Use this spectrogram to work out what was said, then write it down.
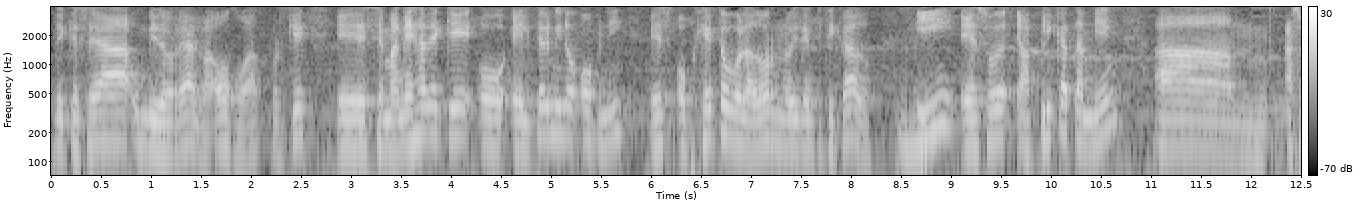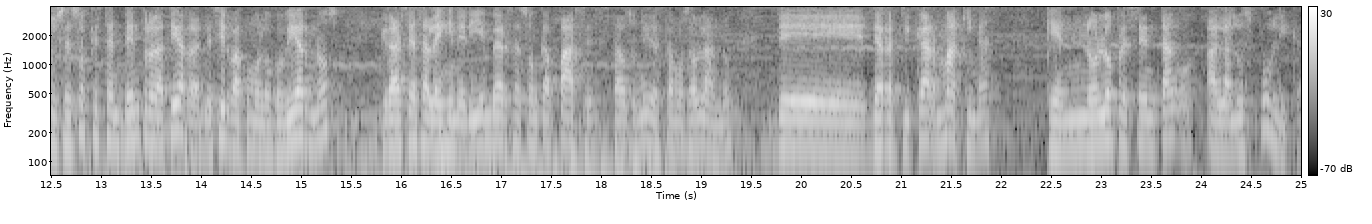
de que sea un video real, va, ojo, ¿ah? porque eh, se maneja de que o el término ovni es objeto volador no identificado. Y eso aplica también a, sucesos que están dentro de la Tierra, es decir, va como los gobiernos, gracias a la ingeniería inversa, son capaces, Estados Unidos estamos hablando, de, de replicar máquinas que no lo presentan a la luz pública.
